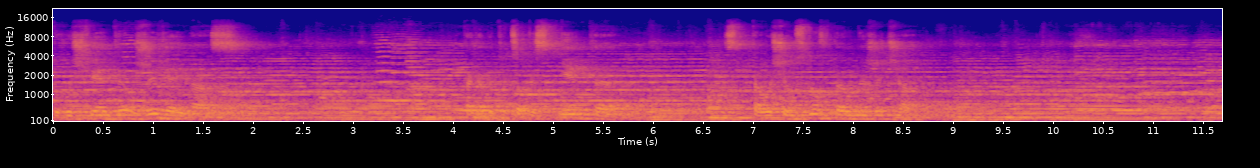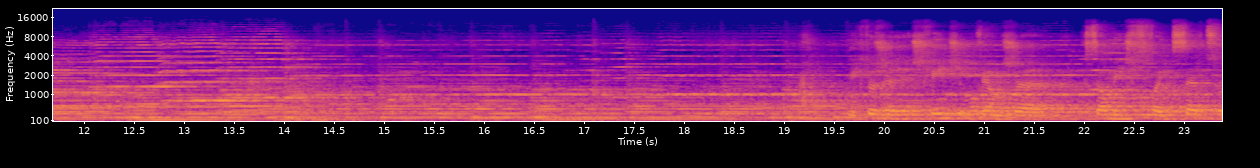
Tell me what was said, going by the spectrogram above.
Duchu Święty, ożywiaj nas. Tak, aby to, co wyschnięte, stało się znów pełne życia. Niektórzy święci mówią, że chcą mieć w swoim sercu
